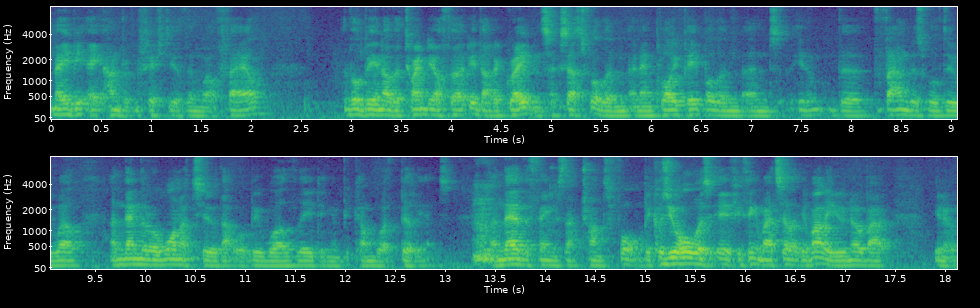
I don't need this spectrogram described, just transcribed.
maybe 850 of them will fail. There'll be another 20 or 30 that are great and successful and, and employ people and, and you know the founders will do well and then there are one or two that will be world leading and become worth billions. and they're the things that transform. Because you always, if you think about Silicon Valley, you know about, you know,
